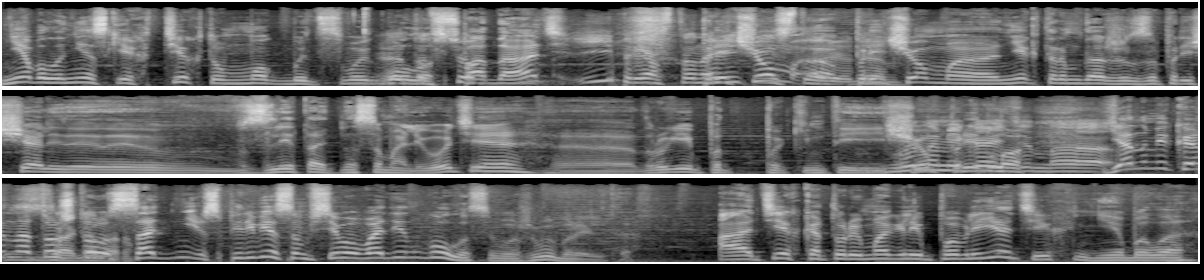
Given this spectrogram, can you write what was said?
не было нескольких тех, кто мог бы свой голос подать. И приостановить Причем, историю. да. причем э, некоторым даже запрещали взлетать на самолете, э, другие под по каким-то еще предлогам. на Я намекаю на то, что с, одни- с перевесом всего в один голос его же выбрали-то. А тех, которые могли повлиять, их не было.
